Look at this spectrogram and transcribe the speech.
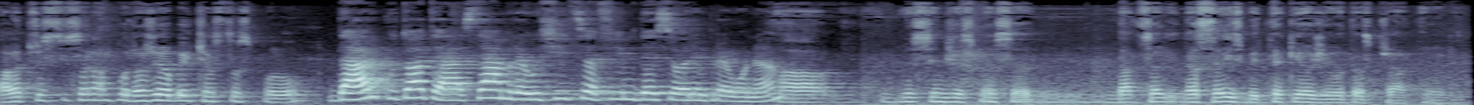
Ale přesto se nám podařilo být často spolu. Dar cu toate astea am reușit să fim deseori împreună A myslím, že jsme se na celý, na celý zbytek jeho života zpřátelili.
